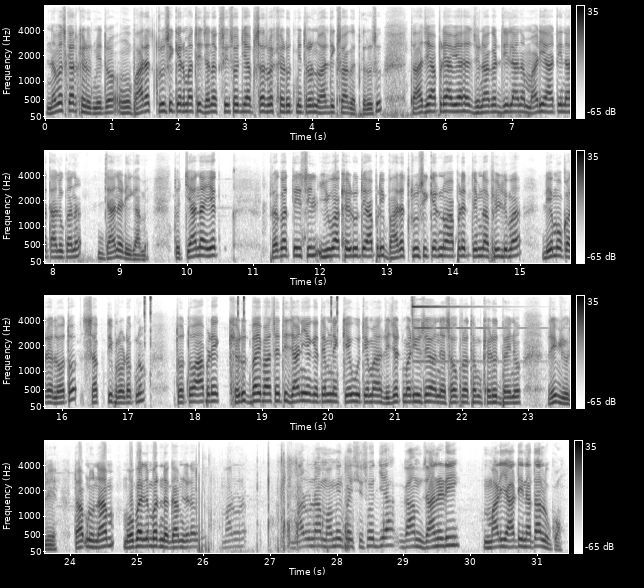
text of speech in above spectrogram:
નમસ્કાર ખેડૂત મિત્રો, હું ભારત કૃષિ કેરમાંથી જનક સિસોદિયા આપ સર્વે ખેડૂત મિત્રોનું હાર્દિક સ્વાગત કરું છું. તો આજે આપણે આવ્યા છે જુનાગઢ જિલ્લાના માળી આટીના તાલુકાના જાનડી ગામે. તો ત્યાંના એક પ્રગતિશીલ યુવા ખેડૂતે આપણી ભારત કૃષિ કેરનો આપણે તેમના ફિલ્ડમાં ડેમો કરેલો હતો, શક્તિ પ્રોડક્ટનો. તો તો આપણે ખેડૂતભાઈ પાસેથી જાણીએ કે તેમને કેવું તેમાં રિઝલ્ટ મળ્યું છે અને સૌપ્રથમ ખેડૂતભાઈનો રિવ્યૂ લઈએ. તો આપનું નામ મોબાઈલ નંબર ને ગામ જણાવજો. મારું મારું નામ અમીરભાઈ સિસોદિયા ગામ જાનડી માળી આટીના તાલુકો.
